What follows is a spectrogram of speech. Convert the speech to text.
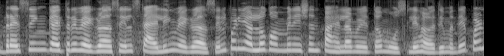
ड्रेसिंग काहीतरी वेगळं असेल स्टायलिंग वेगळं असेल पण येल्लो कॉम्बिनेशन पाहायला मिळतं मोस्टली हळदीमध्ये. पण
